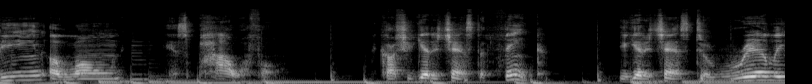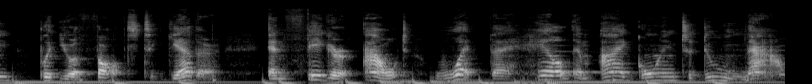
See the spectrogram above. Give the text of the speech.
Being alone is powerful because you get a chance to think. You get a chance to really put your thoughts together and figure out what the hell am I going to do now?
